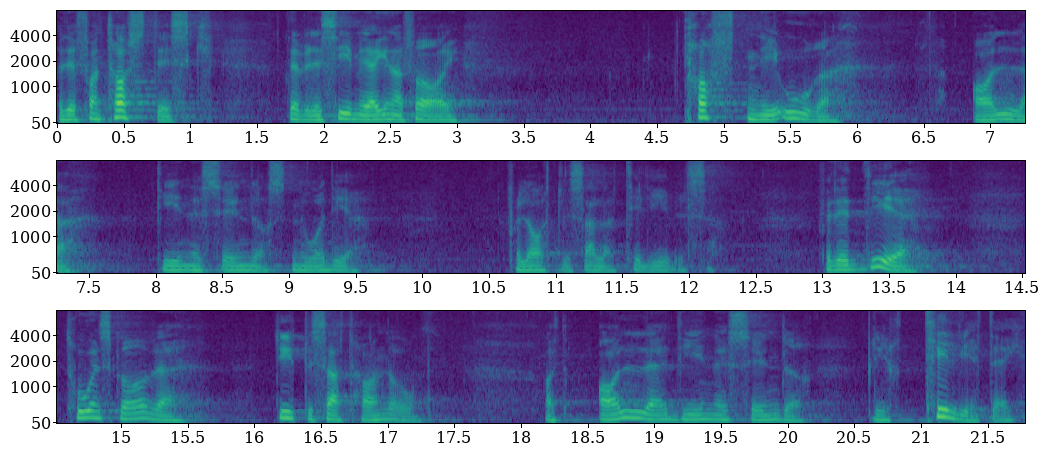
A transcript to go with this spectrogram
Og det er fantastisk, det vil jeg si med egen erfaring, kraften i ordet 'alle dine synders nådige forlatelse eller tilgivelse'. For det er det troens gave dypest sett handler om. At alle dine synder blir tilgitt deg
